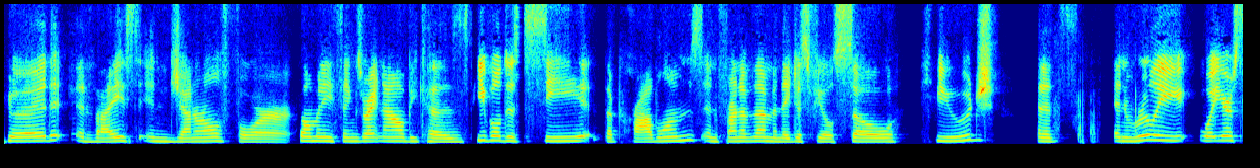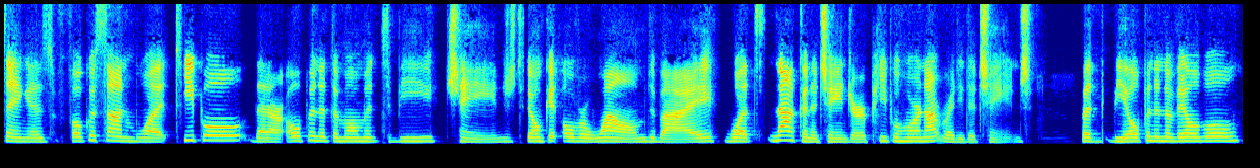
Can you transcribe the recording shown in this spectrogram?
good advice in general for so many things right now because people just see the problems in front of them and they just feel so huge. And it's, and really what you're saying is focus on what people that are open at the moment to be changed don't get overwhelmed by what's not going to change or people who are not ready to change, but be open and available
